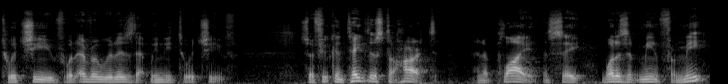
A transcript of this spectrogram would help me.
to achieve whatever it is that we need to achieve. So if you can take this to heart and apply it and say, what does it mean for me?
